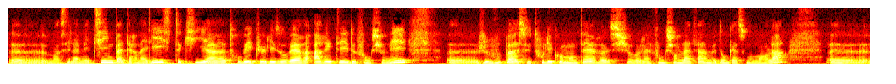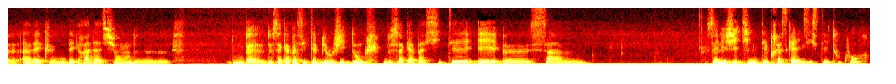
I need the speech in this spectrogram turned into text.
ben, c'est la médecine paternaliste qui a trouvé que les ovaires arrêtaient de fonctionner, euh, je vous passe tous les commentaires sur la fonction de la femme donc à ce moment-là, euh, avec une dégradation de, de, sa capacité biologique, donc de sa capacité et euh, sa, sa légitimité presque à exister tout court.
